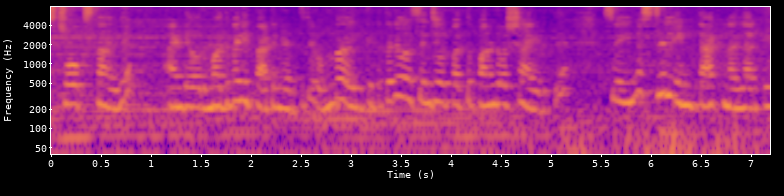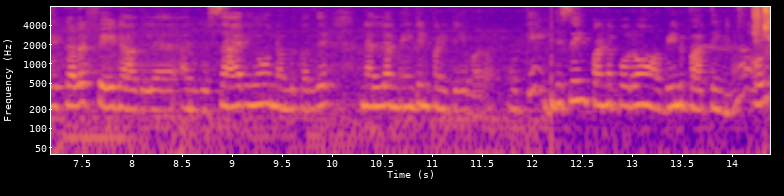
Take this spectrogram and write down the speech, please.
ஸ்ட்ரோக்ஸ் தான் இது. அண்ட் ஒரு மதுபனி பேட்டர்ன் எடுத்துட்டு ரொம்ப கிட்டத்தட்ட ஒரு செஞ்சு ஒரு பத்து பன்னெண்டு வருஷம் ஆயிடுது. ஸோ இன்னும் ஸ்டில் இன்டாக்ட் நல்லா இருக்கு. கலர் ஃபேட் ஆகலை. அந்த சாரியும் நம்மளுக்கு வந்து நல்லா மெயின்டைன் பண்ணிட்டே வரும். ஓகே டிசைன் பண்ண போகிறோம் அப்படின்னு பார்த்தீங்கன்னா ஒரு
